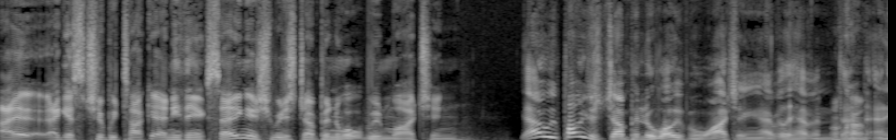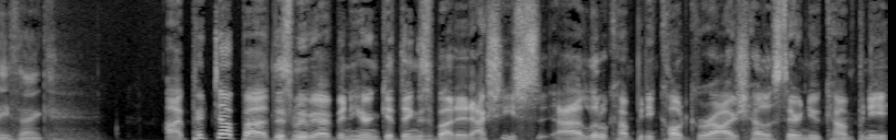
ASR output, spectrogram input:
I, I guess should we talk anything exciting, or should we just jump into what we've been watching? Yeah, we probably just jump into what we've been watching. I really haven't done anything. I picked up uh, this movie. I've been hearing good things about it. Actually, a little company called Garage House, their new company,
